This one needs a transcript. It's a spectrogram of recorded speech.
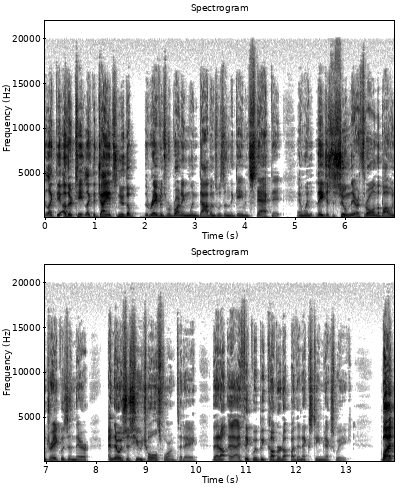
like the other team, like the Giants knew the the Ravens were running when Dobbins was in the game and stacked it, and when they just assumed they were throwing the ball when Drake was in there, and there was just huge holes for him today that I'll, I think will be covered up by the next team next week. But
